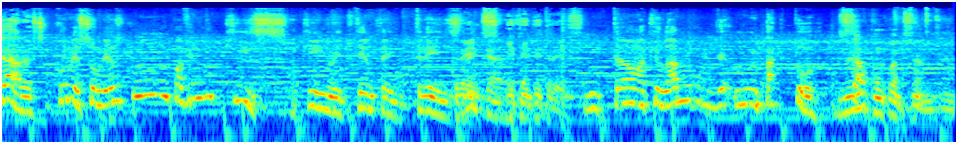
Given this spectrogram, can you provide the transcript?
cara, acho que começou mesmo com um pavinho do Kiss, aqui em 83, né, cara? 83. Então aquilo lá me, me impactou, né? tá com quantos anos? né?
